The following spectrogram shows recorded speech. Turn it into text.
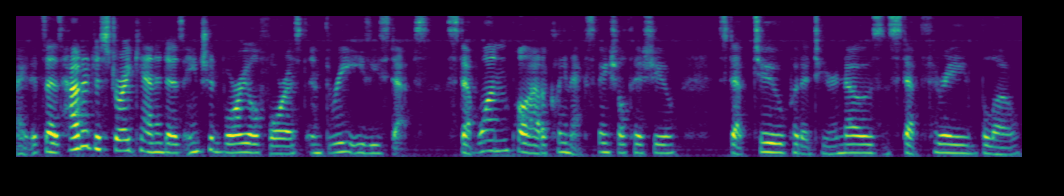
Right, it says how to destroy Canada's ancient boreal forest in three easy steps. Step one, pull out a Kleenex facial tissue. Step two, put it to your nose. Step three, blow.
